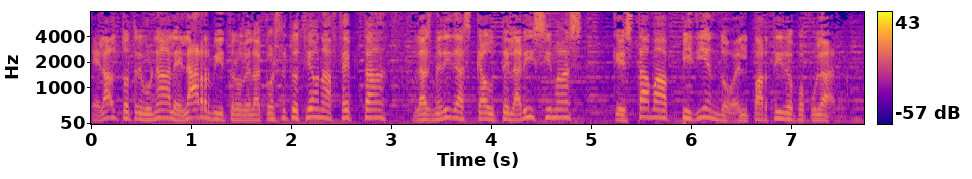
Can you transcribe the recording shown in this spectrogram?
el alto tribunal, el árbitro de la Constitución acepta las medidas cautelarísimas que estaba pidiendo el Partido Popular.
